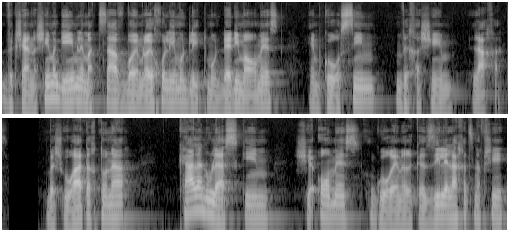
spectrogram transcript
וכשאנשים מגיעים למצב בו הם לא יכולים עוד להתמודד עם העומס, הם קורסים וחשים לחץ. בשורה התחתונה, קל לנו להסכים שעומס הוא גורם מרכזי ללחץ נפשי.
